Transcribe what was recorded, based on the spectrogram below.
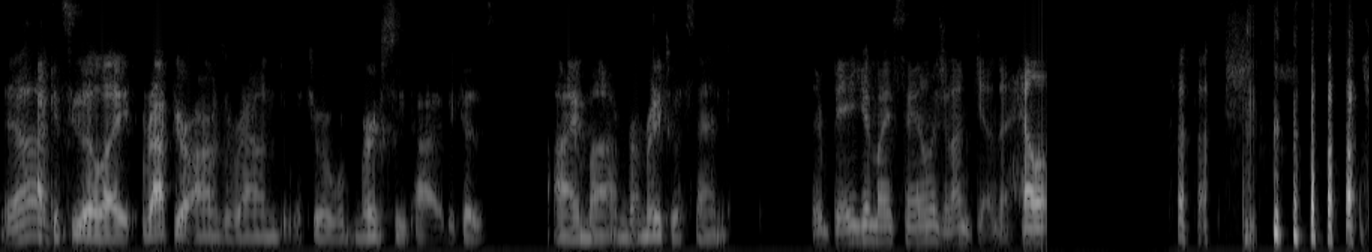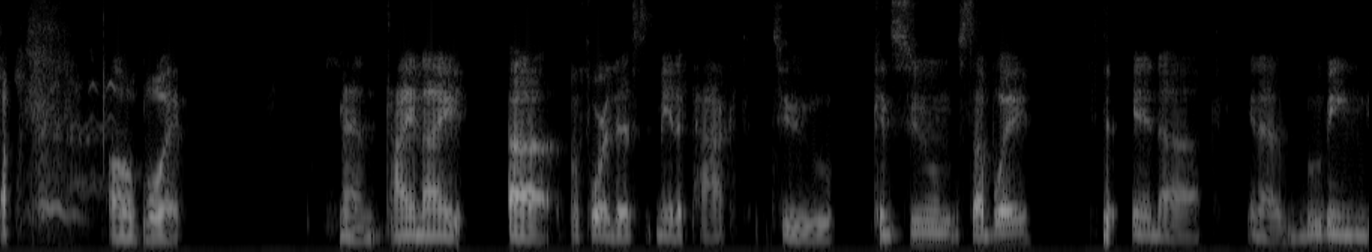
Yeah. I can see the light. Wrap your arms around with your mercy tie because I'm uh, I'm ready to ascend. They're baking my sandwich and I'm getting the hell. oh boy, man! Ty and I, uh, before this, made a pact to consume Subway in a in a moving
